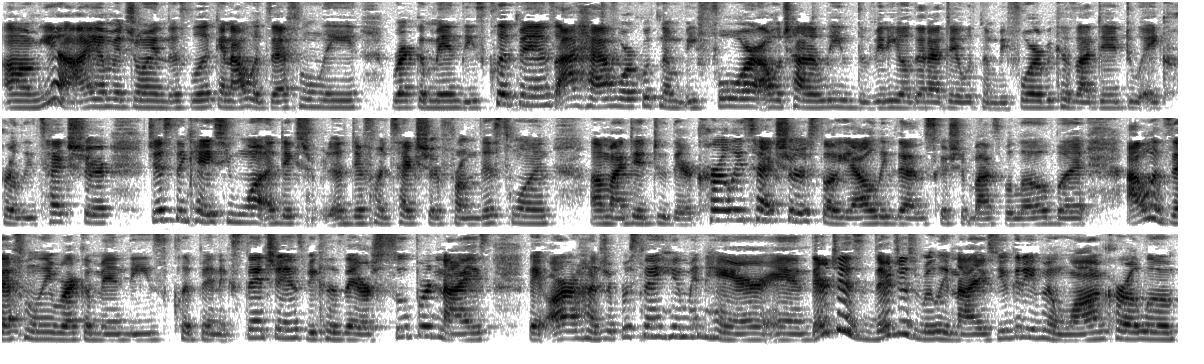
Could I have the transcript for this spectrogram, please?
um yeah I am enjoying this look and I would definitely recommend these clip-ins. I have worked with them before. I will try to leave the video that I did with them before because I did do a curly texture. Just in case you want a, a different texture from this one um I did do their curly texture. So yeah I'll leave that in the description box below. But I would definitely recommend recommend these clip-in extensions because they are super nice. They are 100% human hair and they're just they're just really nice. You could even wand curl them.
